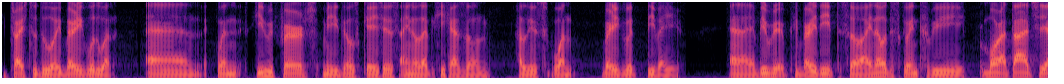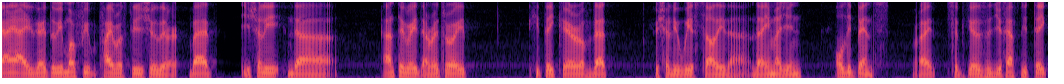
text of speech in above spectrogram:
he tries to do a very good one. And when he refers me those cases, I know that he has done at least one very good DVIU. And be very deep. So I know it's going to be more attached. Yeah, yeah, it's going to be more fibrous tissue there. But usually the antegrade and retrograde, he take care of that. Usually we study the, the imaging. All depends, right? So because you have to take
